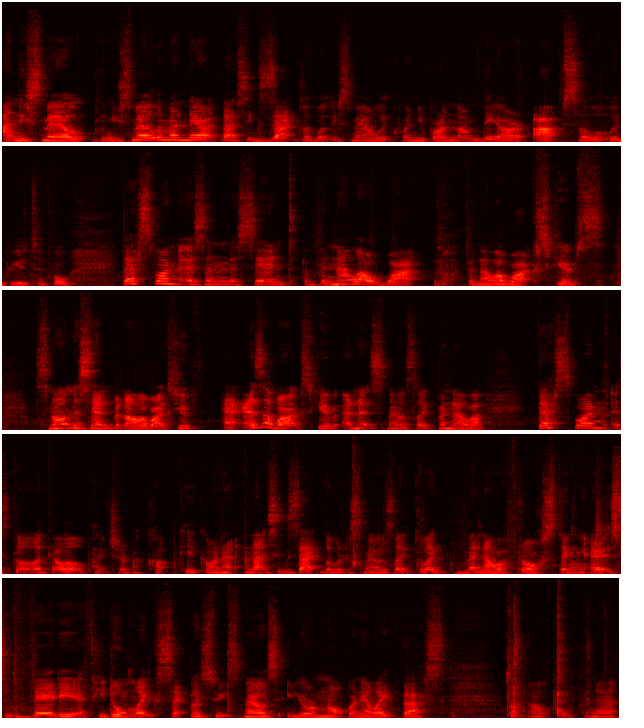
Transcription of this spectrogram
and they smell, when you smell them in there, that's exactly what they smell like when you burn them. They are absolutely beautiful. This one is in the scent Vanilla Wax, Vanilla Wax Cubes. It's not in the scent vanilla wax cube. It is a wax cube and it smells like vanilla. This one, it's got like a little picture of a cupcake on it and that's exactly what it smells like, like vanilla frosting. It's very, if you don't like sickly sweet smells, you're not going to like this. I'll open it.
